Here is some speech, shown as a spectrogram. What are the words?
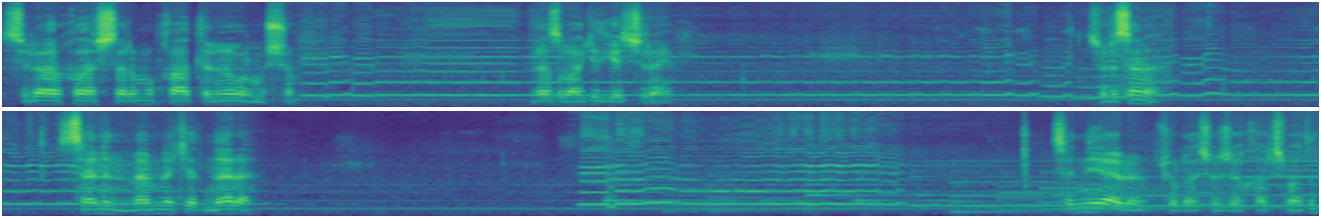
silah arkadaşlarımın katilini bulmuşum. Biraz vakit geçireyim. Söylesene. Senin memleket nere? Sen niye evlenip çoluğa çocuğa karışmadın?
